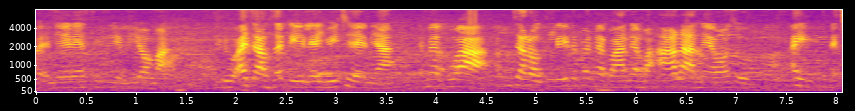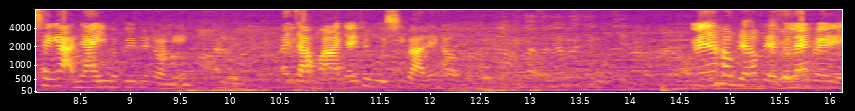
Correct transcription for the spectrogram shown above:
ပဲအများတန်းစီစဉ်ပြီးတော့မှဒီလိုအကြောင်းဇက်တွေလည်းရွေးချယ်နေရဒါပေမဲ့ကိုကအခုကျတော့ကလေးတစ်ဖက်နဲ့ဘာနဲ့မအားတာနဲ့ရောဆို အဲ့အချိန်ကအများကြီးမပေးဖြစ်တော့လေအဲ့လိုအဲ့ကြောင့်မှရိုက်ဖြစ်ဖို့ရှိပါတယ်ဟုတ်အဲဟုတ်တယ်ဟုတ်တယ်ဇလန်တွဲတွေ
